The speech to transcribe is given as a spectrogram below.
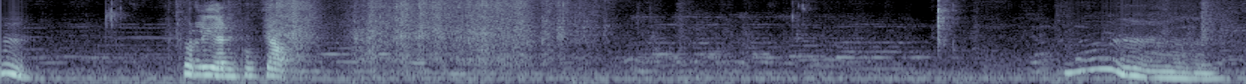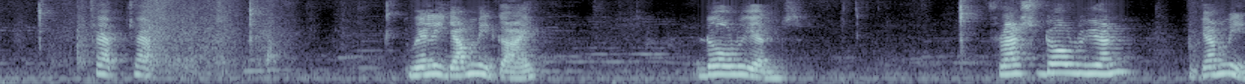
อืมทุเรียนพวกเจ้า very yummy guy durians fresh durian yummy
